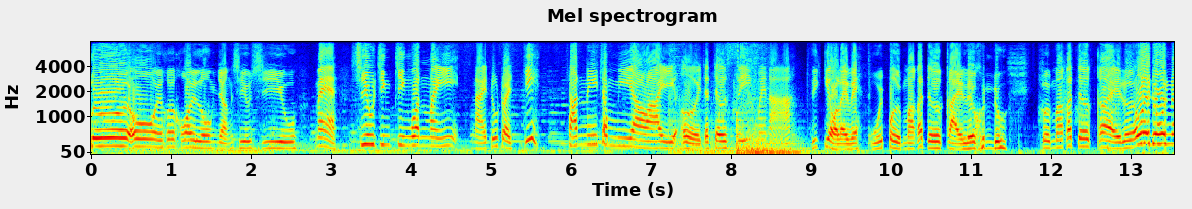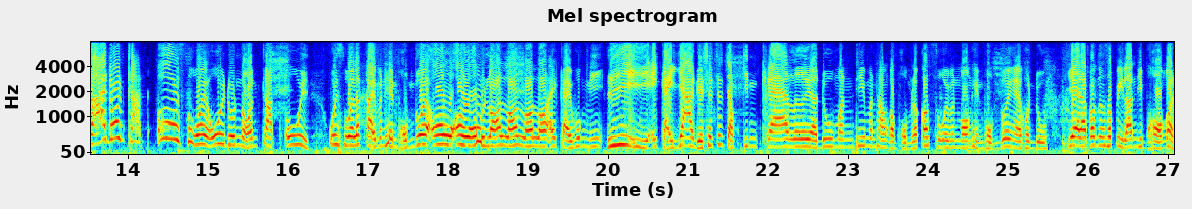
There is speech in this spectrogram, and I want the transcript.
เลย โอ้ยค่อย ๆ ลงอย่างชิวๆแม่ชิวจริง ๆ วันนี้ไหนดูหน่อยจิชั้นนี้จะมีอะไร เอ่ยจะเจอซีกไหมหนาซิเกี่ยวอะไรเว้ยอุ้ยเปิดมาก็เจอไก่เลยคุณดู เปิดมาก็เจอไก่เลย โอ้ยโดนอะโดนกัด โอ้สวย โอ้ยโดนหนอนกัด โอ้ย โอ้ยสวยแล้วไก่มันเห็นผมด้วย โอ้โอ้โอ้ร้อนร้อนร้อนร้อนไอไก่พวกนี้อีไอไก่ย่างเดี๋ยวฉันจะจับกินแกเลยอะ ดูมันที่มันทำกับผมแล้วก็ซวยมันมองเห็นผมด้วยไงคนดู แย่แล้วแป๊บนึงสปีรันหยิบของก่อน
